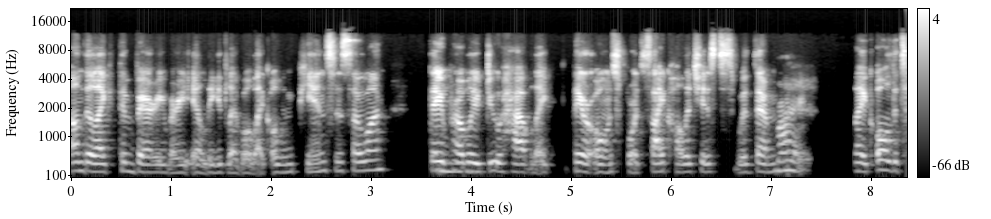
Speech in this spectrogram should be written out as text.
on the like the very very elite level like olympians and so on they mm-hmm. probably do have like their own sports psychologists with them right like all the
